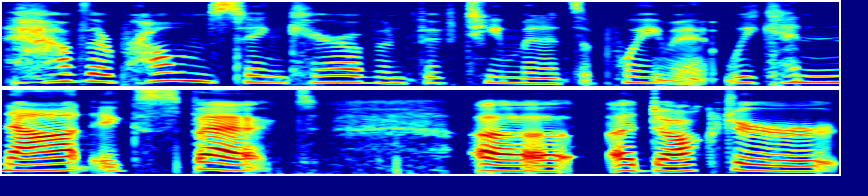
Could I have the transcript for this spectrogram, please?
have their problems taken care of in 15 minutes appointment. We cannot expect uh, a doctor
